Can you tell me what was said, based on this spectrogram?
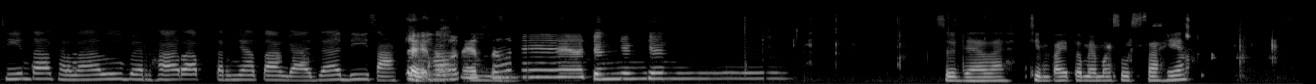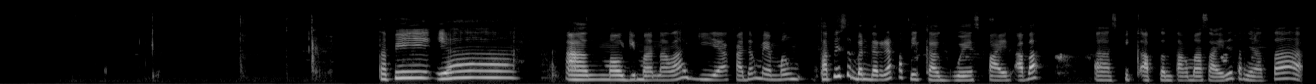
cinta terlalu berharap ternyata nggak jadi sakit hati. jeng jeng jeng. sudahlah cinta itu memang susah ya. Tapi ya ah, mau gimana lagi ya kadang memang tapi sebenarnya ketika gue spice apa uh, speak up tentang masa ini ternyata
